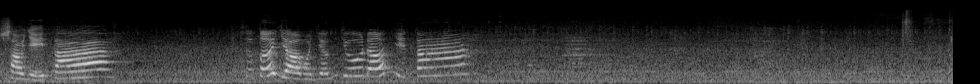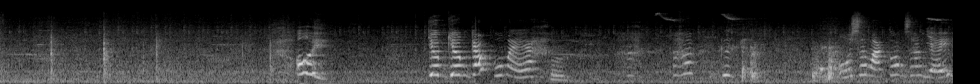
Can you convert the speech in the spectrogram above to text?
Sao vậy ta? Sao tới giờ mà vẫn chưa đến vậy ta? Ôi Chôm chôm tróc của mẹ. Ủa sao mặt con sao vậy?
